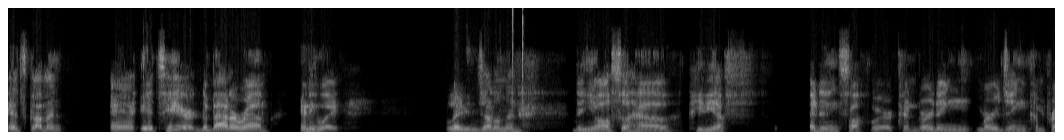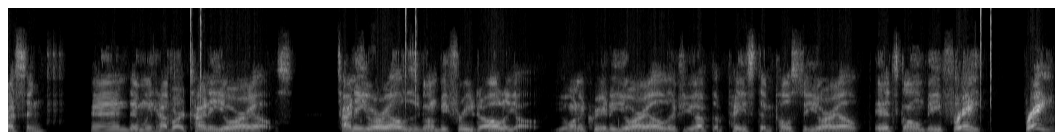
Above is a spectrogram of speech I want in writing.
It's coming, and it's here. The battle ram. Anyway, ladies and gentlemen, then you also have PDF editing software, converting, merging, compressing, and then we have our tiny URLs. Tiny URLs is going to be free to all of y'all. You want to create a URL? If you have to paste and post a URL, it's going to be free, free,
